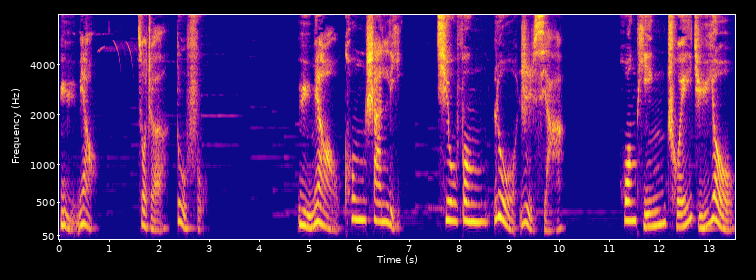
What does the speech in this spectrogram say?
雨庙，作者杜甫。雨庙空山里，秋风落日斜。荒庭垂菊柚，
